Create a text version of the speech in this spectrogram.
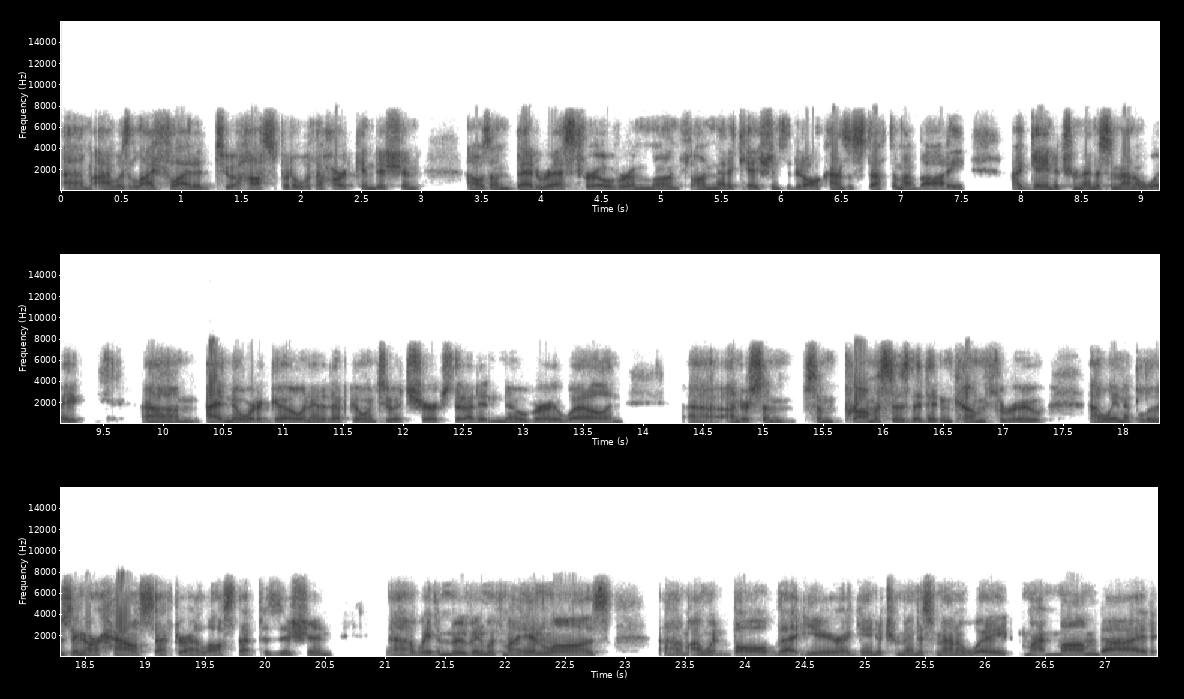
um, I was life flighted to a hospital with a heart condition. I was on bed rest for over a month on medications that did all kinds of stuff to my body. I gained a tremendous amount of weight. Um, I had nowhere to go and ended up going to a church that I didn't know very well and uh, under some some promises that didn't come through. Uh, we ended up losing our house after I lost that position. Uh, we had to move in with my in-laws. Um, I went bald that year. I gained a tremendous amount of weight. My mom died,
